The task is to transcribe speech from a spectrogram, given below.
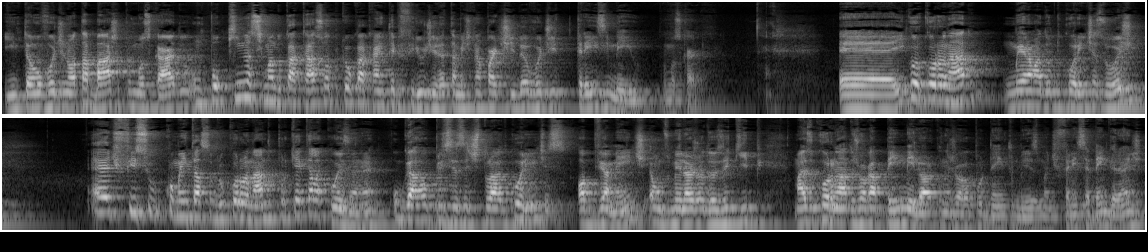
Então eu vou de nota baixa pro Moscardo, um pouquinho acima do Kaká, só porque o Kaká interferiu diretamente na partida, eu vou de 3,5 pro Moscardo. É, Igor Coronado, um meio armador do Corinthians hoje, é difícil comentar sobre o Coronado porque é aquela coisa, né? O Garro precisa ser titular do Corinthians, obviamente, é um dos melhores jogadores da equipe, mas o Coronado joga bem melhor quando joga por dentro mesmo, a diferença é bem grande.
